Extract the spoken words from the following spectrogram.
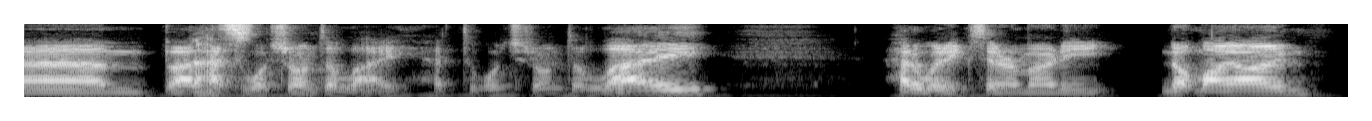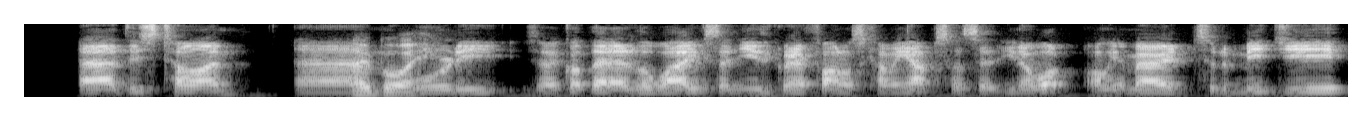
Um, but had to watch it on delay. Had to watch it on delay. Had a wedding ceremony, not my own uh, this time. Um, Oh, boy. Already, so I got that out of the way because I knew the grand final was coming up. So I said, you know what, I'll get married sort of mid year,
